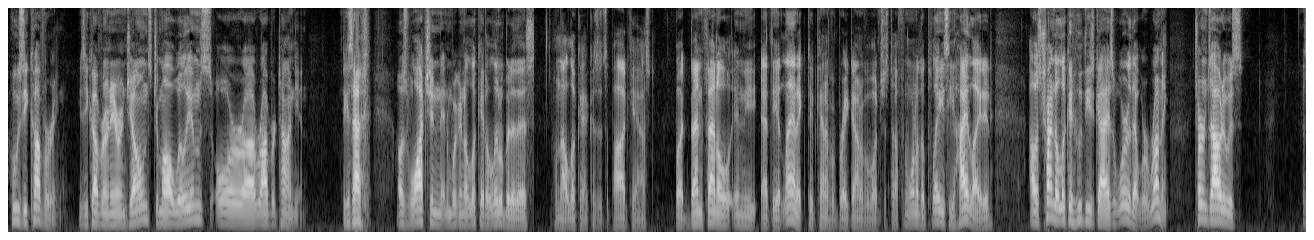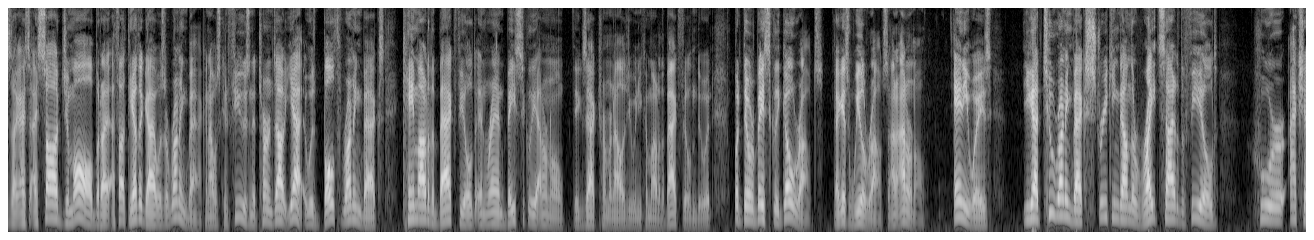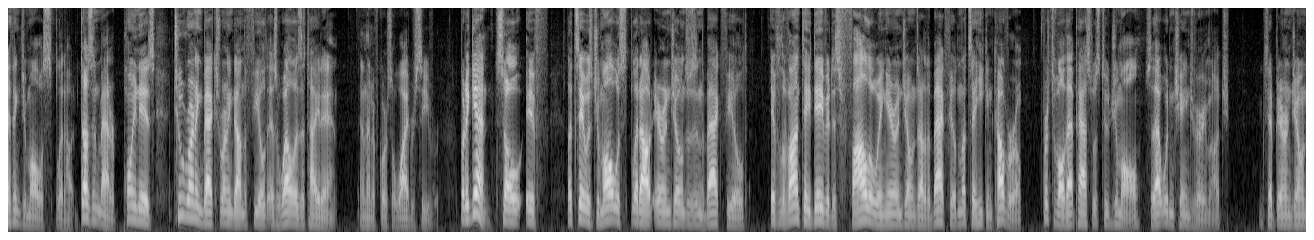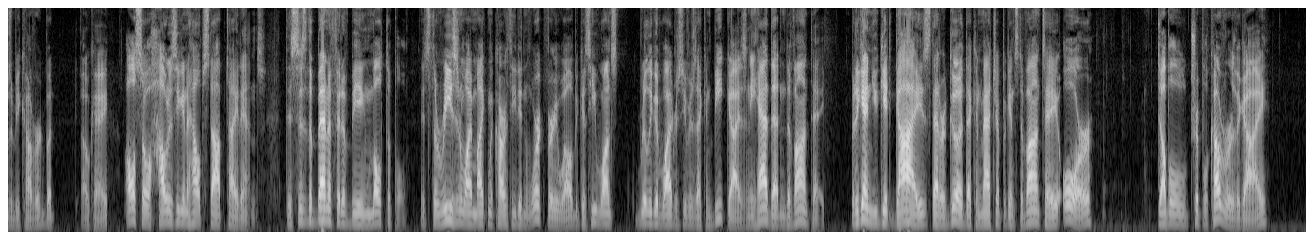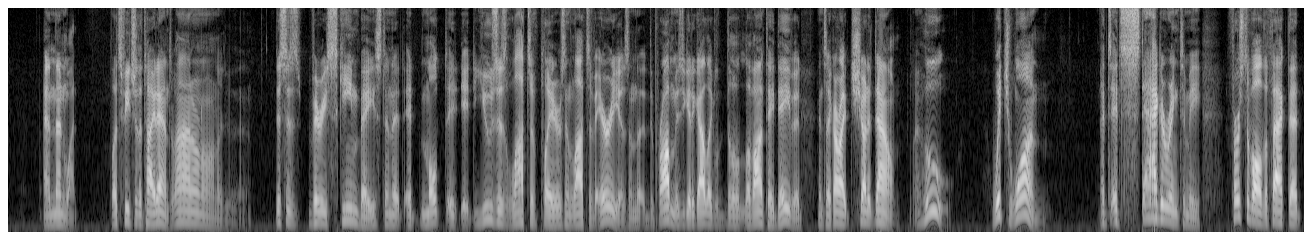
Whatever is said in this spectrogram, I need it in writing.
Who's he covering? Is he covering Aaron Jones, Jamaal Williams, or uh, Robert Tonyan? Because I, I was watching, and we're going to look at a little bit of this. I'll not look at because it's a podcast. But Ben Fennell in the at the Athletic did kind of a breakdown of a bunch of stuff, and one of the plays he highlighted, I was trying to look at who these guys were that were running. Turns out it was it's like I, I, saw Jamaal, but I, I, thought the other guy was a running back, and I was confused. And it turns out, yeah, it was both running backs came out of the backfield and ran basically I don't know the exact terminology when you come out of the backfield and do it, but they were basically go routes. I guess wheel routes. I, I don't know. Anyways, you got two running backs streaking down the right side of the field who were actually I think Jamaal was split out. Doesn't matter. Point is, two running backs running down the field as well as a tight end, and then of course a wide receiver. But again, so if let's say it was Jamaal was split out, Aaron Jones was in the backfield. If Lavonte David is following Aaron Jones out of the backfield, and let's say he can cover him, first of all, that pass was to Jamaal, so that wouldn't change very much, except Aaron Jones would be covered, but okay. Also, how is he going to help stop tight ends? This is the benefit of being multiple. It's the reason why Mike McCarthy didn't work very well because he wants really good wide receivers that can beat guys, and he had that in Davante. But again, you get guys that are good that can match up against Davante or double, triple cover the guy, and then what? Let's feature the tight ends. Well, I don't know how to do that. This is very scheme based, and it it, multi, it it uses lots of players in lots of areas. And the, the problem is, you get a guy like Lavonte David, and it's like, all right, shut it down. Who? Which one? It's it's staggering to me. First of all, the fact that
